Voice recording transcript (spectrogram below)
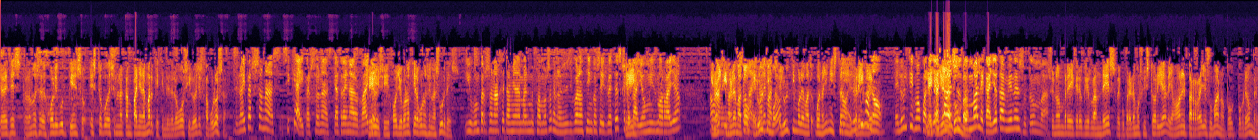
Y a veces, tratándose de Hollywood, pienso, esto puede ser una campaña de marketing, desde luego si lo es, es fabulosa. Pero no hay personas, sí que hay personas que atraen a los Sí, rayos. sí, jo, yo conocí a algunos en las urdes. Y hubo un personaje también además muy famoso, que no sé si fueron cinco o seis veces, que Sí. le cayó un mismo rayo. Y no, y misma no le mató. El último, mató. el último le mató. Bueno, hay una historia No, el increíble. último no. El último, cuando Le ya cayó en estaba en su tumba. le cayó también en su tumba. Es un hombre, creo que irlandés, recuperaremos su historia, le llamaban el pararrayos humano, po- pobre hombre.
